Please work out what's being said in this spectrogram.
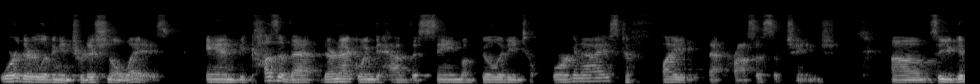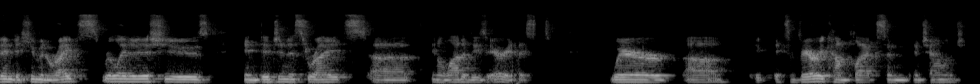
or they're living in traditional ways. And because of that, they're not going to have the same ability to organize to fight that process of change. Um, so you get into human rights related issues, indigenous rights uh, in a lot of these areas where uh, it, it's very complex and, and challenging.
